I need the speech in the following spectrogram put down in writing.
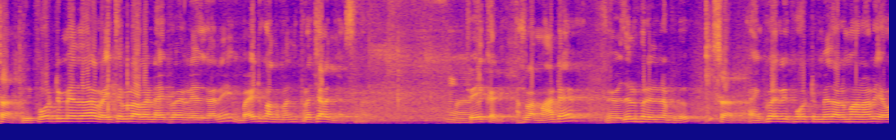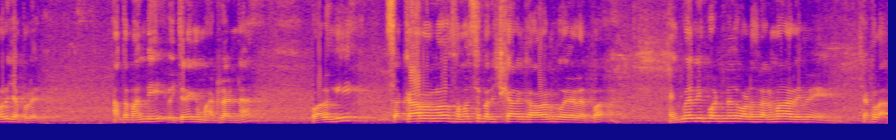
సార్. రిపోర్ట్ మీద రైతుల్లో అలాంటి అభిప్రాయం లేదు కానీ బయట కొంతమంది ప్రచారం చేస్తున్నారు. ఫేక్ అని. అసలు ఆ మాటే మేము వెదులపల్లి వెళ్ళినప్పుడు ఎంక్వైరీ రిపోర్ట్ మీద అనుమానాలు ఎవరు చెప్పలేదు. అంతమంది వ్యతిరేకంగా మాట్లాడినా వాళ్ళకి సకాలంలో సమస్య పరిష్కారం కావాలని కోరారు తప్ప ఎంక్వైరీ రిపోర్ట్ మీద వాళ్ళ అసలు అనుమానాలు ఏమీ చెప్పలా.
